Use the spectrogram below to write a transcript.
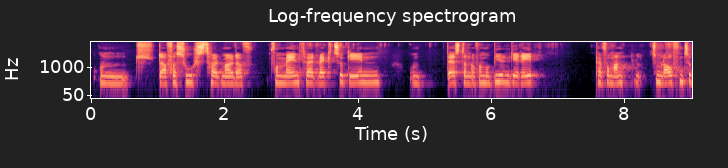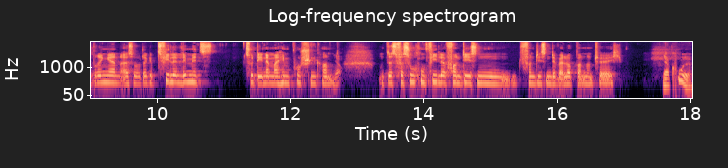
und da versuchst halt mal da vom Main Thread wegzugehen und das dann auf einem mobilen Gerät performant zum Laufen zu bringen. Also da gibt's viele Limits, zu denen man hinpushen kann. Ja. Und das versuchen viele von diesen, von diesen Developern natürlich. Ja, cool.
